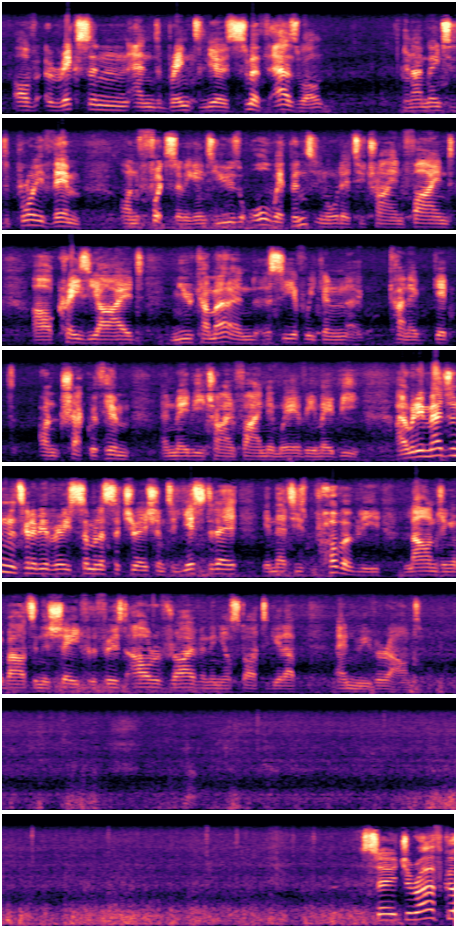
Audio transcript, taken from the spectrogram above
of Rexon and Brent Leo Smith as well, and I'm going to deploy them on foot. So we're going to use all weapons in order to try and find our crazy-eyed newcomer and see if we can uh, kind of get on track with him and maybe try and find him wherever he may be. I would imagine it's going to be a very similar situation to yesterday in that he's probably lounging about in the shade for the first hour of drive and then he'll start to get up and move around. So, Giraffe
